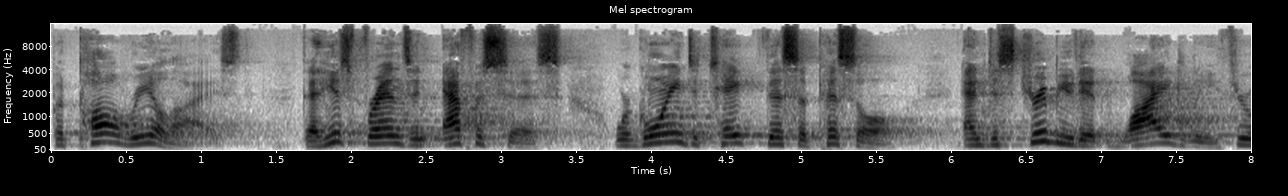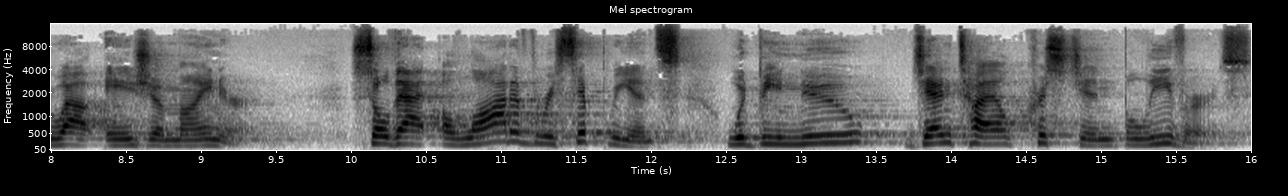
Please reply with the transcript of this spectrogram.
But Paul realized that his friends in Ephesus were going to take this epistle and distribute it widely throughout Asia Minor, so that a lot of the recipients would be new Gentile Christian believers.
